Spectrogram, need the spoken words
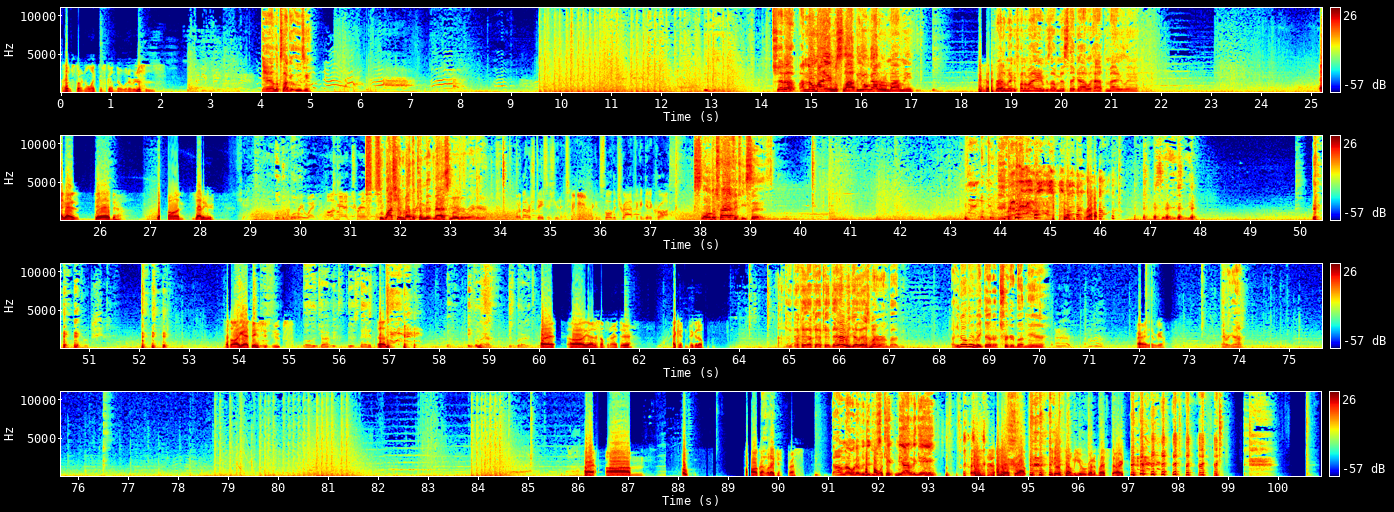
I am starting to like this gun though, whatever this is. Yeah, it looks like a Uzi. Shut up. I know my aim was sloppy. You don't gotta remind me. Brother making fun of my aim because I missed that guy with half the magazine. That guy's dead. Gone. He's out of here. Freeway, unmanned trans. See, watch him about to commit mass murder right here. What about our our stasis unit. We can slow the traffic and get across. Slow the traffic, he says. Crap. Seriously? That's all I gotta say. It's just oops. Slow the traffic to a standstill. Uh, Take the left. Just all right. Uh, yeah, there's something right there. I couldn't pick it up. Okay, okay, okay. There we go. There's my run button. Uh, you know, let me make that a trigger button here. All right, there we go. There we go. All right. Um. Oh. Oh crap! What did I just press? I don't know. Whatever you did, you Oh, just kicked me out of the game. oh crap! You didn't tell me you were going to press start.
